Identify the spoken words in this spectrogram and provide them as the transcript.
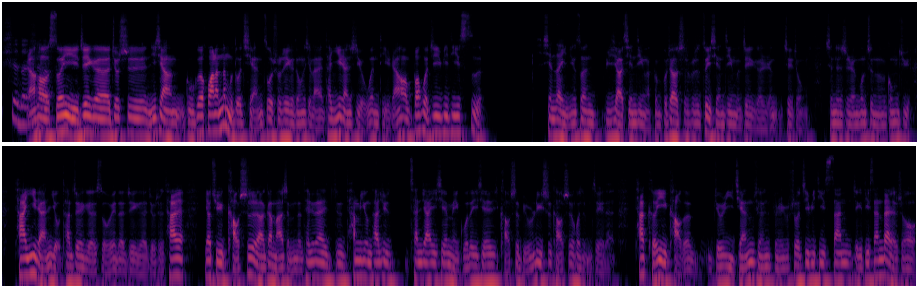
是的。然后所以这个就是你想，谷歌花了那么多钱做出这个东西来，它依然是有问题。然后包括 GPT 四。现在已经算比较先进了，可不知道是不是最先进的这个人这种甚至是人工智能的工具，它依然有它这个所谓的这个，就是它要去考试啊，干嘛什么的。它现在就是他们用它去参加一些美国的一些考试，比如律师考试或什么之类的，他可以考的，就是以前可能比如说 GPT 三这个第三代的时候，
